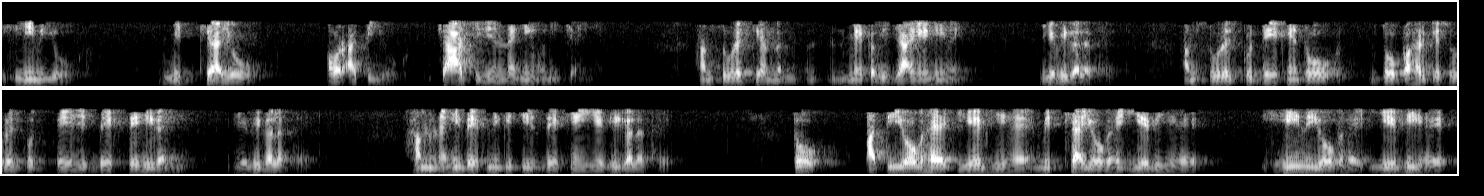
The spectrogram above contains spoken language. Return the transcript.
हीन योग, मिथ्या योग और अति योग। चार चीज़ें नहीं होनी चाहिए। हम सूरज के अंदर में कभी जाए ही नहीं। ये भी गलत है। हम सूरज को देखें तो दोपहर के सूरज को तेज देखते ही रहें। ये भी गलत है। हम नहीं देखने की चीज़ देखें, ये भी गलत है। तो अति योग है, ये भी है, मिथ्या योग है, ये भी है, हीन योग है, ये भी है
